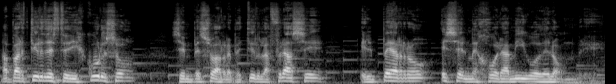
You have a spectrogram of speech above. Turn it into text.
A partir de este discurso, se empezó a repetir la frase, el perro es el mejor amigo del hombre.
